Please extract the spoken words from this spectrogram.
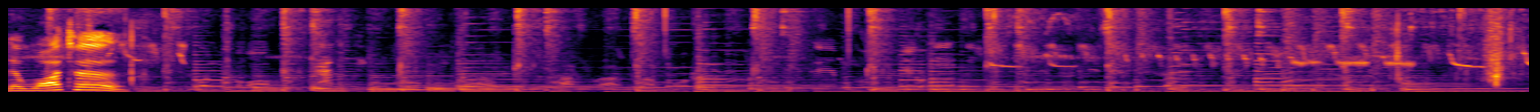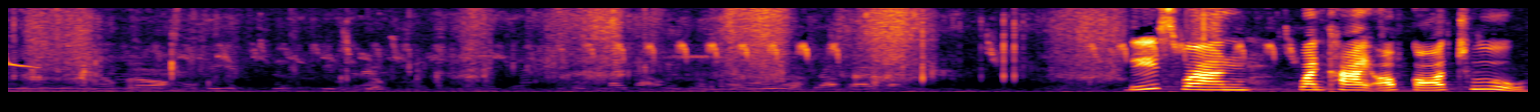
the water. This one, one kind of God too.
